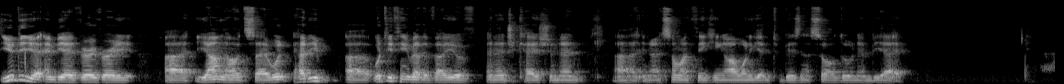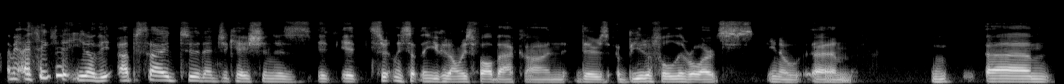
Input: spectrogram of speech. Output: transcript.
you did your MBA very very uh, young, I would say. What how do you uh, what do you think about the value of an education and uh, you know someone thinking oh, I want to get into business, so I'll do an MBA. I mean, I think that you know the upside to an education is it, it's certainly something you can always fall back on. There's a beautiful liberal arts, you know, um, um,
